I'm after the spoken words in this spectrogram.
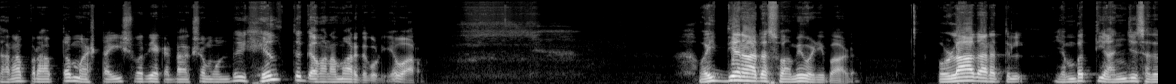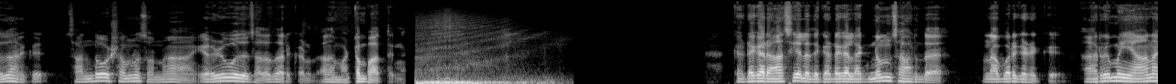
தன பிராப்தம் அஷ்ட ஐஸ்வர்ய கட்டாட்சம் உண்டு. ஹெல்த்து கவனமாக இருக்கக்கூடிய வாரம். வைத்தியநாத சுவாமி வழிபாடு. பொருளாதாரத்தில் எண்பத்தி அஞ்சு சதவீதம் இருக்குது சந்தோஷம்னு சொன்னால் எழுபது சதவீதம் இருக்கிறது. அதை மட்டும் பார்த்துங்க. கடக ராசி அல்லது கடக லக்னம் சார்ந்த நபர்களுக்கு அருமையான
